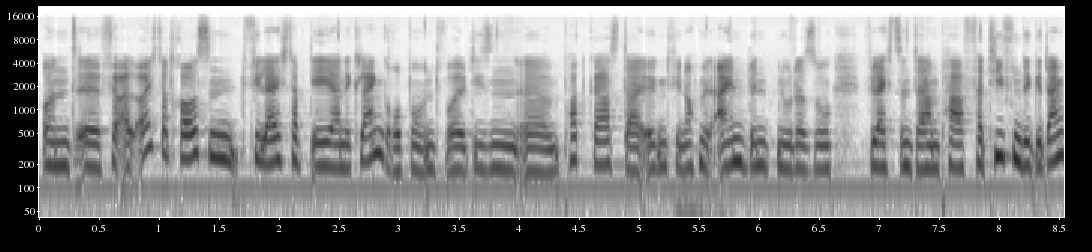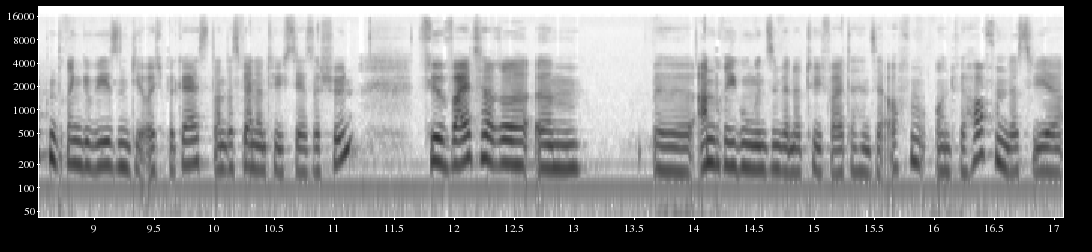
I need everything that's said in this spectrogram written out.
Und äh, für all euch da draußen, vielleicht habt ihr ja eine Kleingruppe und wollt diesen äh, Podcast da irgendwie noch mit einbinden oder so. Vielleicht sind da ein paar vertiefende Gedanken drin gewesen, die euch begeistern. Das wäre natürlich sehr, sehr schön. Für weitere ähm, äh, Anregungen sind wir natürlich weiterhin sehr offen und wir hoffen, dass wir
